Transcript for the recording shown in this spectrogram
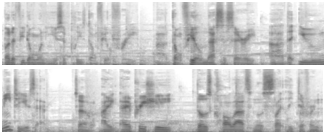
but if you don't want to use it, please don't feel free. Uh, don't feel necessary uh, that you need to use that. So I, I appreciate those call outs and those slightly different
